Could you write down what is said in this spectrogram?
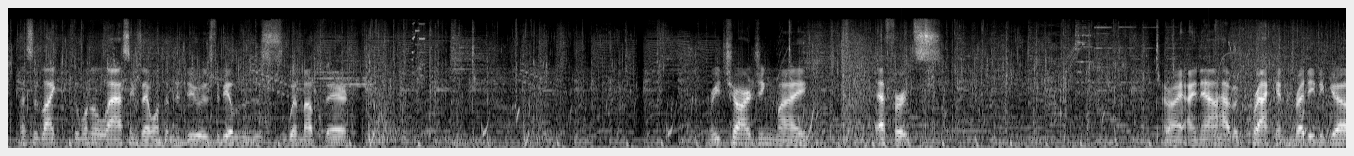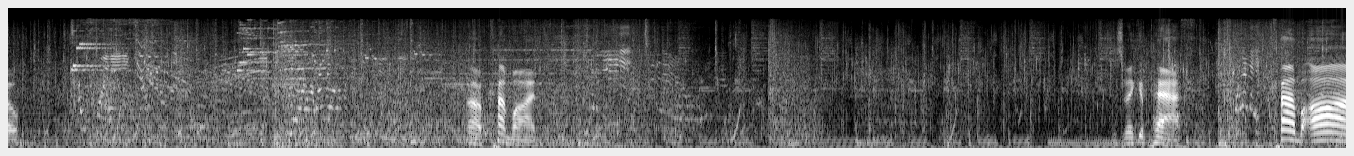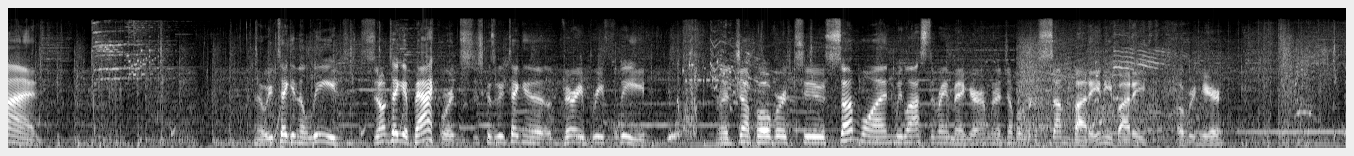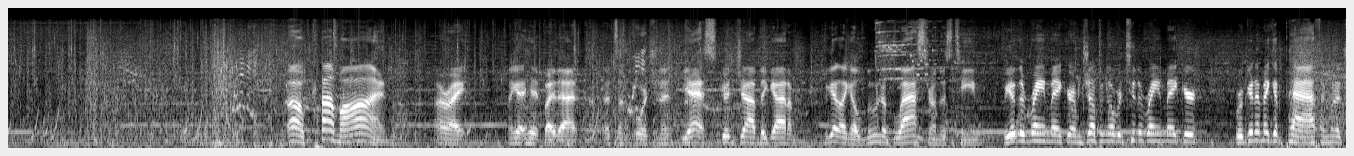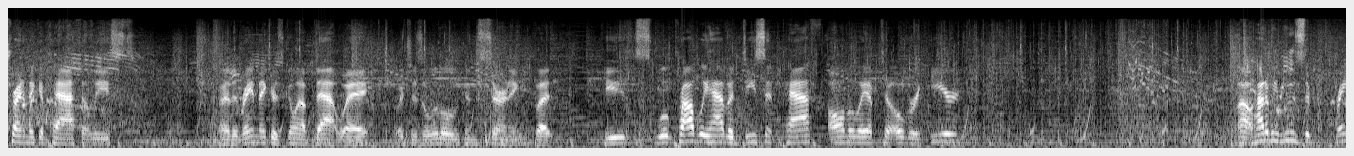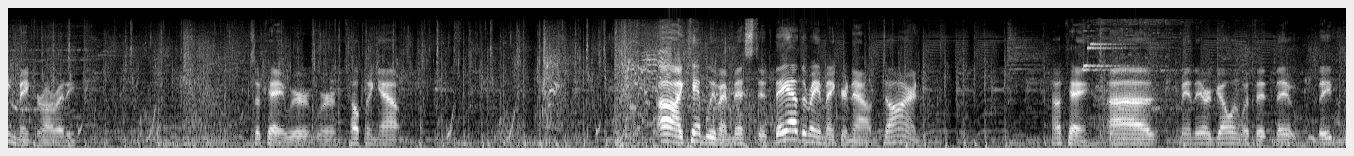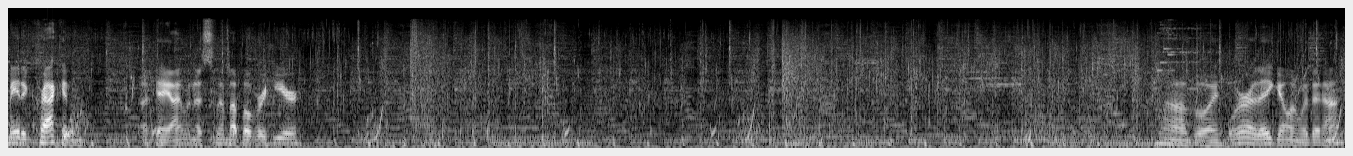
That's like one of the last things I want them to do is to be able to just swim up there. Recharging my efforts. Alright, I now have a Kraken ready to go. Oh, come on. Let's make a path. Come on! We've taken the lead, so don't take it backwards, just because we've taken a very brief lead. I'm gonna jump over to someone. We lost the Rainmaker. I'm gonna jump over to somebody, anybody over here. Oh, come on! All right, I got hit by that. That's unfortunate. Yes, good job. They got him. We got like a Luna Blaster on this team. We have the Rainmaker. I'm jumping over to the Rainmaker. We're going to make a path. I'm going to try to make a path at least. All right, the Rainmaker's going up that way, which is a little concerning, but he will probably have a decent path all the way up to over here. Wow, how did we lose the Rainmaker already? It's okay, we're, we're helping out. Oh, I can't believe I missed it. They have the Rainmaker now. Darn. Okay. Uh, man, they are going with it. They they made a Kraken. Okay, I'm gonna swim up over here. Oh boy, where are they going with it, huh?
